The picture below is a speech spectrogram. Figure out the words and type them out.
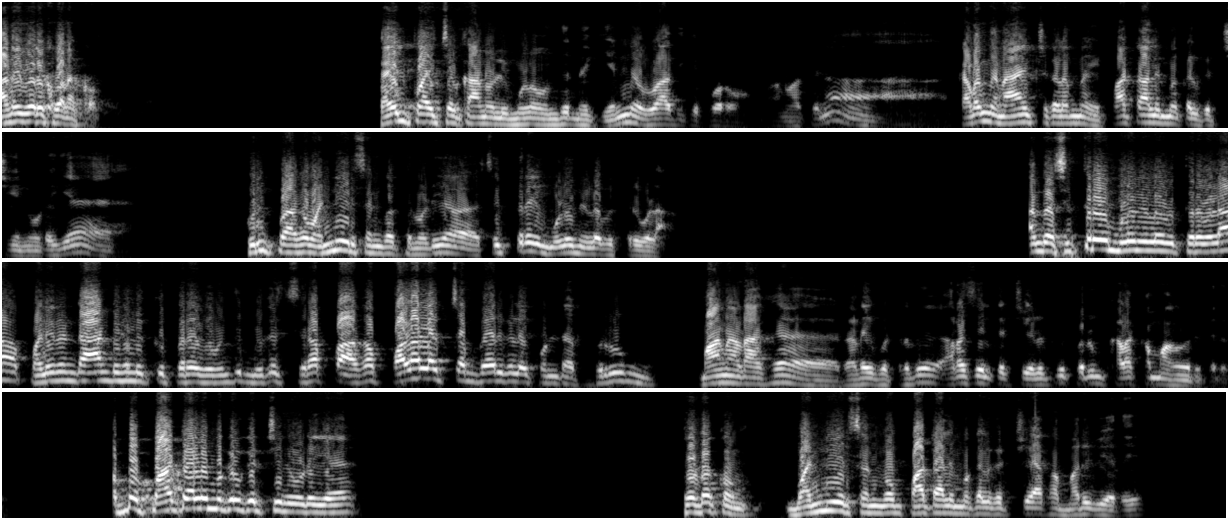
அனைவருக்கும் வணக்கம். கயல் பாய்ச்சல் காணொளி மூலம் வந்து இன்னைக்கு என்ன விவாதிக்க போறோம்? பார்த்தீங்கன்னா கடந்த ஞாயிற்றுக்கிழமை பாட்டாளி மக்கள் கட்சியினுடைய குறிப்பாக வன்னியர் சங்கத்தினுடைய சித்திரை முழு நிலவு திருவிழா. அந்த சித்திரை முழு நிலவு திருவிழா பனிரெண்டு ஆண்டுகளுக்கு பிறகு வந்து மிக சிறப்பாக பல லட்சம் பேர்களை கொண்ட பெரும் மாநாடாக நடைபெற்றது. அரசியல் கட்சிகளுக்கு பெரும் கலக்கமாக இருக்கிறது. அப்போ பாட்டாளி மக்கள் கட்சியினுடைய தொடக்கம் வன்னியர் சங்கம் பாட்டாளி மக்கள் கட்சியாக மருவியது.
